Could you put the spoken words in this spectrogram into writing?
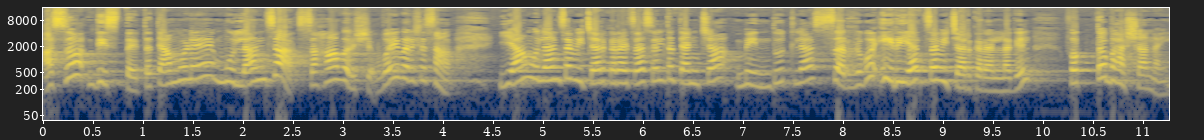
असं दिसतंय. तर त्यामुळे मुलांचा सहा वर्ष वय वर्ष सहा या मुलांचा विचार करायचा असेल तर त्यांच्या मेंदूतल्या सर्व एरियाचा विचार करायला लागेल. फक्त भाषा नाही.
